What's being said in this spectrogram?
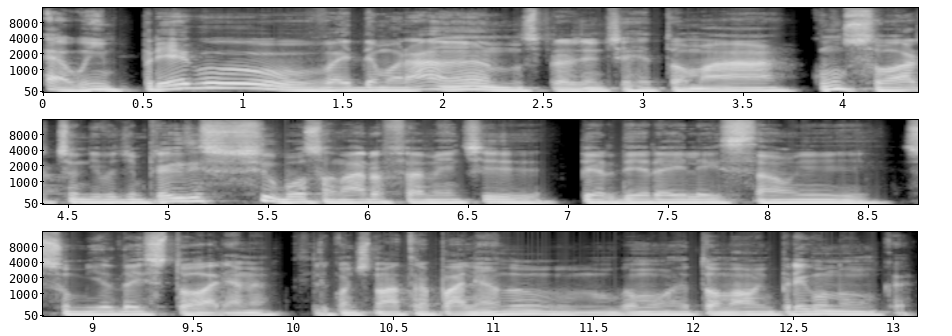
É, o emprego vai demorar anos para a gente retomar, com sorte, o nível de emprego. Isso se o Bolsonaro, obviamente, perder a eleição e sumir da história, né? Se ele continuar atrapalhando, não vamos retomar o emprego nunca.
